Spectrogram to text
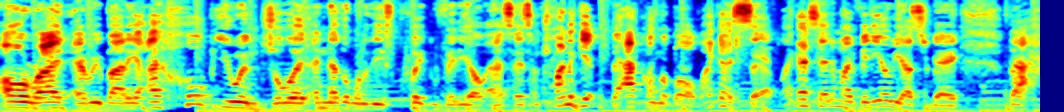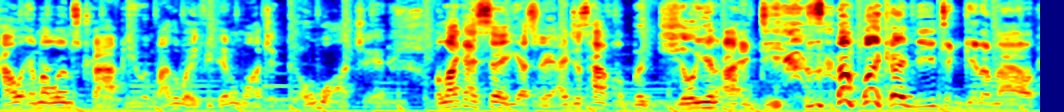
All right, everybody, I hope you enjoyed another one of these quick video essays. I'm trying to get back on the ball. Like I said, like I said in my video yesterday about how MLMs trap you. And by the way, if you didn't watch it, go watch it. But like I said yesterday, I just have a bajillion ideas. I'm like, I need to get them out.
